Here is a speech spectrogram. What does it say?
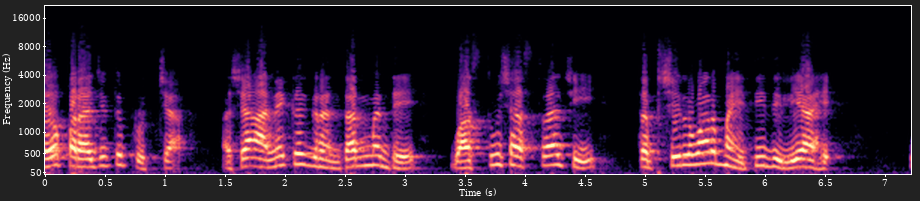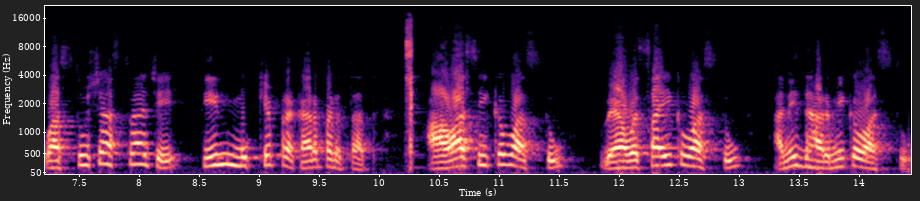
अपराजित पृच्छा अशा अनेक ग्रंथांमध्ये वास्तुशास्त्राची तपशीलवार माहिती दिली आहे. वास्तुशास्त्राचे तीन मुख्य प्रकार पडतात. आवासिक वास्तू व्यावसायिक वास्तू आणि धार्मिक वास्तू.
